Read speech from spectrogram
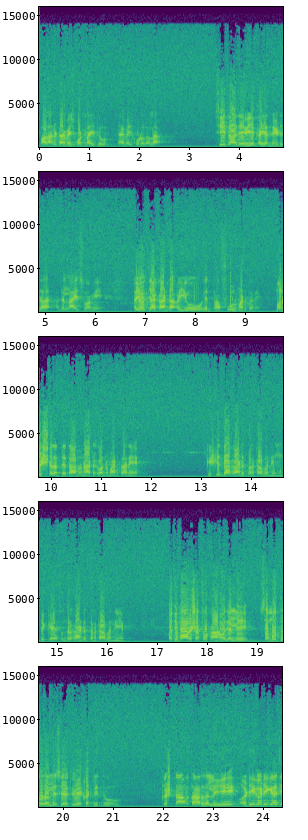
ಭಾಳ ಡ್ಯಾಮೇಜ್ ಕೊಟ್ಟರಾಯಿತು ಡ್ಯಾಮೇಜ್ ಕೊಡೋದಲ್ಲ. ಸೀತಾದೇವಿಯ ಕೈಯನ್ನು ಹಿಡಿದ, ಅದೆಲ್ಲ ಆಯ್ತು ಸ್ವಾಮಿ. ಅಯೋಧ್ಯಾಕಾಂಡ ಅಯ್ಯೋ, ಎಂಥ ಫೂಲ್ ಮಾಡ್ತಾನೆ. ಮನುಷ್ಯರಂತೆ ತಾನು ನಾಟಕವನ್ನು ಮಾಡ್ತಾನೆ. ಕಿಷ್ಕಿಂದ ತನಕ ಬನ್ನಿ ಮುಂದಕ್ಕೆ, ಸುಂದರಕಾಂಡದ ತನಕ ಬನ್ನಿ. ಅತಿಮಾನುಷತ್ವ ಕಾಣೋದಲ್ಲಿ ಸಮುದ್ರದಲ್ಲಿ ಸೇತುವೆ ಕಟ್ಟಿದ್ದು. ಕೃಷ್ಣಾವತಾರದಲ್ಲಿ ಅಡಿಗಡಿಗೆ ಅತಿ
